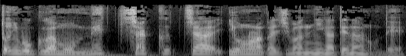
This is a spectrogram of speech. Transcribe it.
当に僕はもうめちゃくちゃ世の中一番苦手なので、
